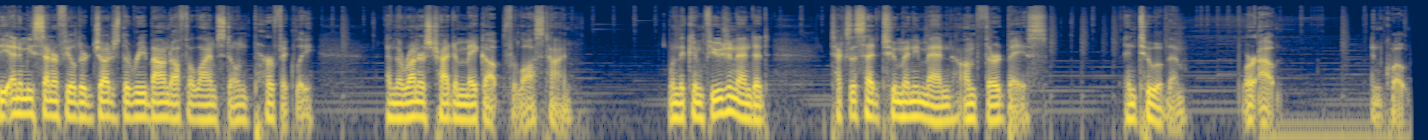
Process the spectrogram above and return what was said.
The enemy center fielder judged the rebound off the limestone perfectly, and the runners tried to make up for lost time. When the confusion ended, Texas had too many men on third base, and two of them were out. End quote.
